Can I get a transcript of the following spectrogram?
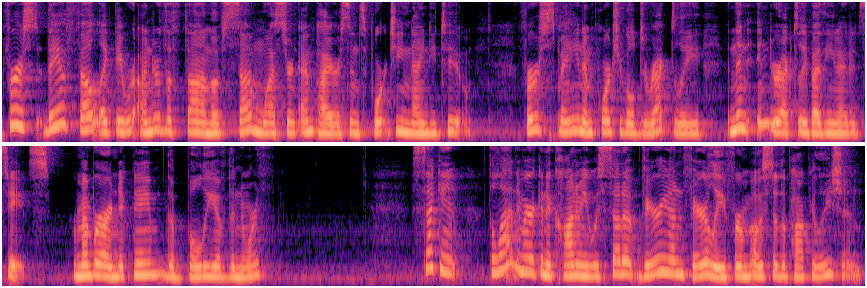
First, they have felt like they were under the thumb of some Western empire since 1492. First Spain and Portugal directly, and then indirectly by the United States. Remember our nickname, the Bully of the North? Second, the Latin American economy was set up very unfairly for most of the population.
